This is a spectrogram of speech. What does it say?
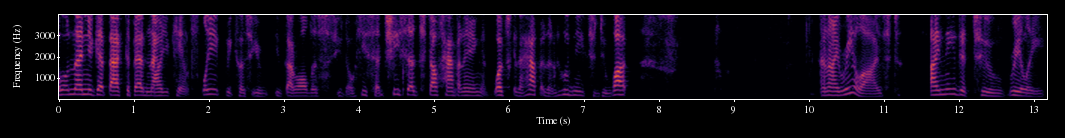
Well, and then you get back to bed. And now you can't sleep because you you've got all this, you know, he said, she said stuff happening, and what's going to happen, and who needs to do what. And I realized I needed to really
